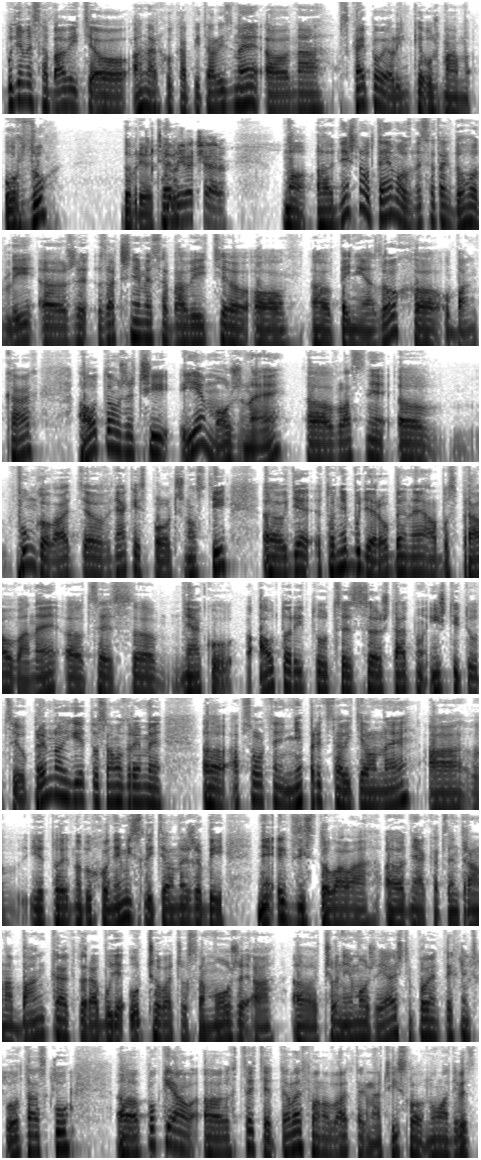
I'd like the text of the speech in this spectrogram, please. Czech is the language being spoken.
Budeme sa baviť o anarchokapitalizme. Na skypovej linke už mám Urzu. Dobrý večer. Dobrý večer. No, dnešnou témou sme sa tak dohodli, že začneme sa baviť o peniazoch, o bankách a o tom, že či je možné vlastne fungovať eh, v nejakej spoločnosti, eh, kde to nebude robené alebo správované eh, cez nejakú autoritu, cez štátnu inštitúciu. Pre mnohých je to samozrejme absolútne nepredstaviteľné a je to jednoducho nemysliteľné, že by neexistovala nejaká centrálna banka, ktorá bude určovať, čo sa môže a čo nemôže. Ja ešte poviem technickú otázku. Pokiaľ chcete telefonovať, tak na číslo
